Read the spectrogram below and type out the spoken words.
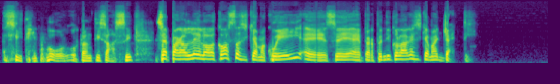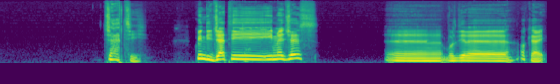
sì, tipo o, o tanti sassi, se è parallelo alla costa si chiama quay e se è perpendicolare si chiama jetty. Jetty. Quindi Jetty Images eh, vuol dire... Ok,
